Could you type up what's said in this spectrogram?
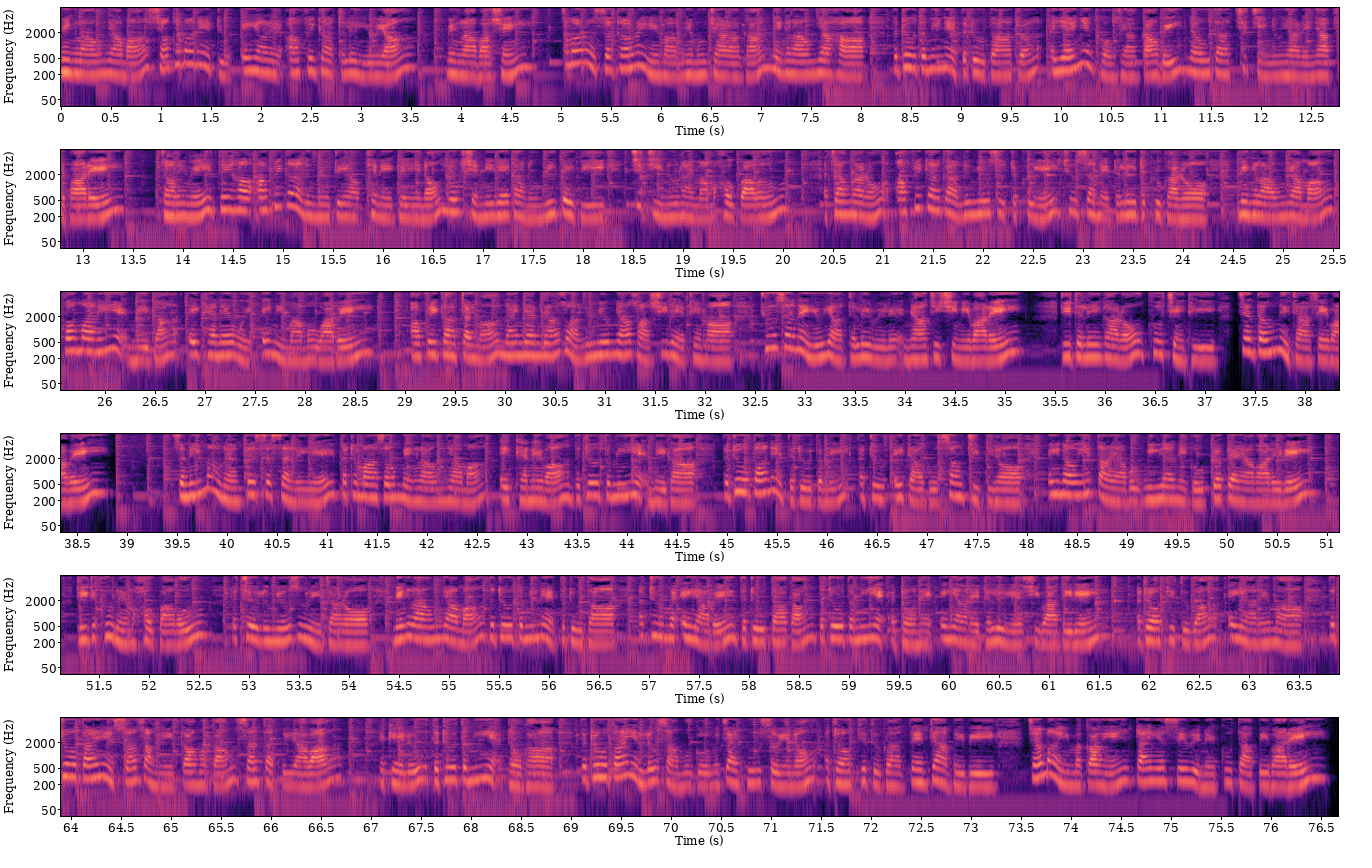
မင်္ဂလာဦးညမှာရှောင်းကမနဲ့အတူအိမ်ရတဲ့အာဖရိကဒလိရိုးရမင်္ဂလာပါရှင်ကျမတို့စကားရီတွေမှာမြင်မှုကြတာကမင်္ဂလာဦးညဟာတတူသမီးနဲ့တတူသားအတွက်အရင်ရင်ခုံစရာကောင်းပြီးနှုတ်သားချစ်ကြည်နူးရတဲ့ညဖြစ်ပါတယ်ဒါပေမဲ့သင်ဟာအာဖရိကလူမျိုးတစ်ယောက်ဖြစ်နေကြရင်တော့ရုပ်ရှင်နေတဲ့ကနေမိပိတ်ပြီးချစ်ကြည်နူးနိုင်မှာမဟုတ်ပါဘူးအကြောင်းကတော့အာဖရိကကလူမျိုးစုတစ်ခုရဲ့ချူဆက်တဲ့ဒလေးတစ်ခုကတော့မင်္ဂလာဦးညမှာကောင်မလေးရဲ့အမေကအိတ်ခမ်းထဲဝင်အိတ်နေမှာမို့ပါပဲ အာဖရိကတိုင်းမှာနိုင်ငံများစွာလူမျိုးများစွာရှိတဲ့အထက်မှာထူးဆန်းတဲ့ရိုးရာဒလေးတွေလည်းအများကြီးရှိနေပါတယ်ဒီဒလေးကတော့ခုချိန်ထိကျင့်သုံးနေကြဆဲပါပဲဇနီးမောင်နှံတက်ဆက်ဆက်လေးရဲ့ပထမဆုံးမင်္ဂလာဦးညမှာအိတ်ခမ်းထဲမှာတတူသမီးရဲ့အမေကတတူသားနဲ့တတူသမီးအတူအိတ်တာကိုစောင့်ကြည့်ပြီးတော့အိမ်အောင်ရေးတာယာဖို့နီးလန်းတွေကိုပြောပြရပါတယ်တဲ့ ဒီတစ်ခုလည်းမဟုတ်ပါဘူးတချို့လူမျိုးစုတွေကြတော့မင်္ဂလာဦးညမှာတတူသမီးနဲ့တတူသားအတူမအိပ်ရပဲတတူသားကောင်တတူသမီးရဲ့အတော်နဲ့အိပ်ရတဲ့ဒလိလည်းရှိပါသေးတယ်အတော်ဖြစ်သူကအိပ်ရထဲမှာတတူသားရဲ့စွမ်းဆောင်ရည်ကောင်းမကောင်းစမ်းသပ်ပေးတာပါတကယ်လို့တတူသမီးရဲ့အတော်ကတတူသားရဲ့လှုပ်ဆောင်မှုကိုမကြိုက်ဘူးဆိုရင်တော့အတော်ဖြစ်သူကတင်ပြပေးပြီးကျမ်းမာရေးမကောင်းရင်တိုင်းရင်းဆေးတွေနဲ့ကုသပေးပါတယ်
